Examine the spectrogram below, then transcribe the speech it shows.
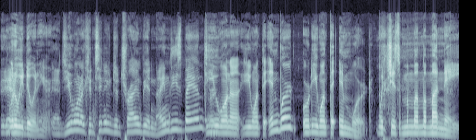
What are we doing here? Yeah. Do you want to continue to try and be a '90s band? Do or- you wanna you want the N word or do you want the M word, which is m- m- money?"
